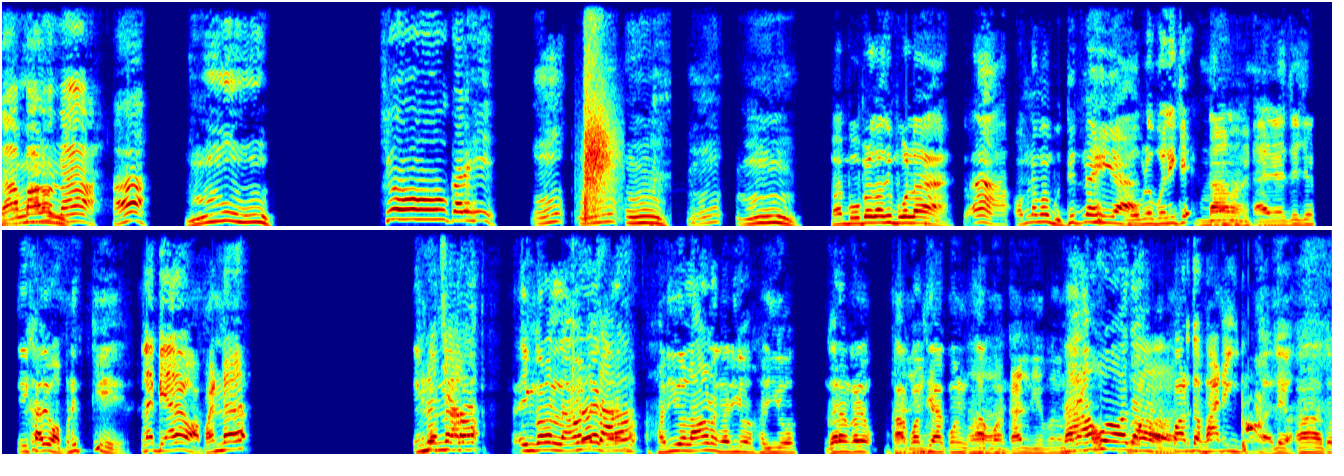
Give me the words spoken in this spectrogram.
ના પાડો ના. હા? શું કરે હી? બોબડો બોલાય? આ હમણાં મને બુદ્ધિ જ નહીં યાર. બોબડો બોલી કે? ના. અરે જોજો. એ ખાલી વાપરી જ કે. એટલે બેરા વાપર ના ને ચાલો. એમ કરો ને લાવો ને ગરમ હરિયો લાવો ને હરિયો હરિયો ગરમ કર્યો આ કોણથી આ કોણ આ કોણ ના હું અવાજ આવે. પડદો ફાટી ગયો. લ્યો. હા તો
